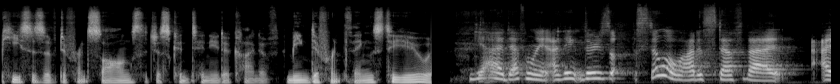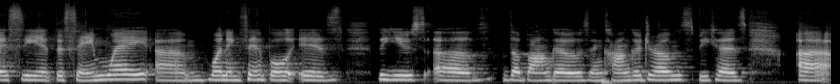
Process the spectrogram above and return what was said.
pieces of different songs that just continue to kind of mean different things to you yeah definitely i think there's still a lot of stuff that I see it the same way. Um, one example is the use of the bongos and conga drums because uh,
